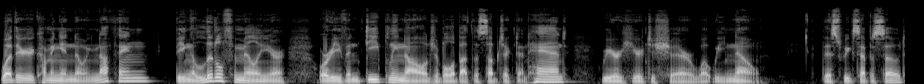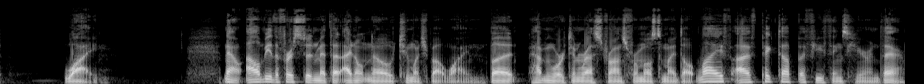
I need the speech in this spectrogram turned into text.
Whether you're coming in knowing nothing, being a little familiar, or even deeply knowledgeable about the subject at hand, we are here to share what we know. This week's episode wine. Now, I'll be the first to admit that I don't know too much about wine, but having worked in restaurants for most of my adult life, I've picked up a few things here and there.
